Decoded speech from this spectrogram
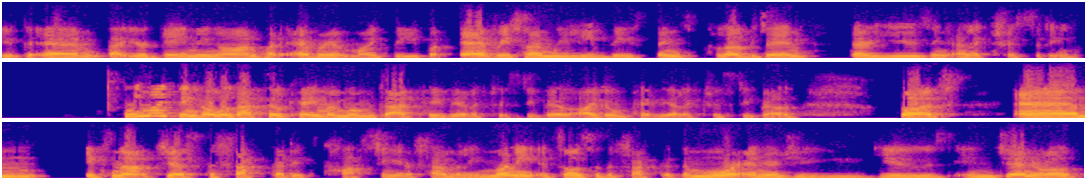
um, that you're gaming on, whatever it might be. But every time we leave these things plugged in, they're using electricity. You might think, oh, well, that's okay. My mum and dad pay the electricity bill. I don't pay the electricity bill. But um, it's not just the fact that it's costing your family money, it's also the fact that the more energy you use in general,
